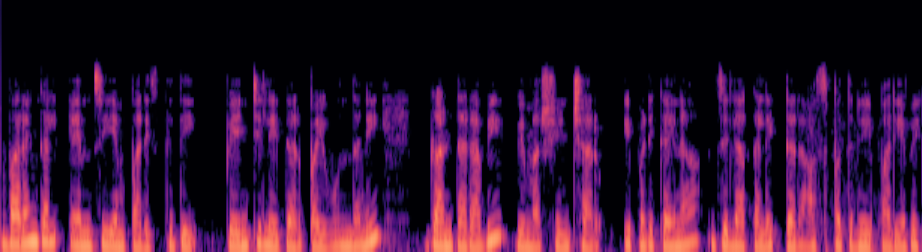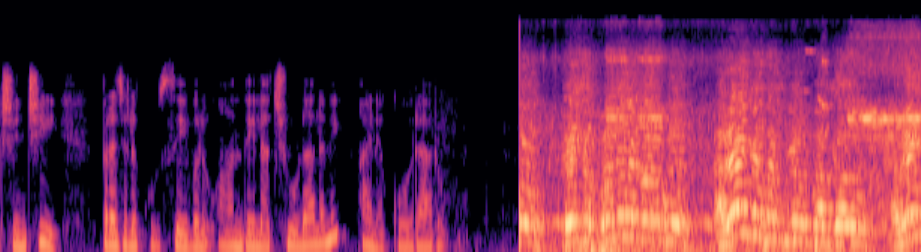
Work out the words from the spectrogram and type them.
వరంగల్ ఎంజీఎం పరిస్థితి వెంటిలేటర్పై ఉందని గంట రవి విమర్శించారు. ఇప్పటికైనా జిల్లా కలెక్టర్ ఆసుపత్రిని పర్యవేక్షించి ప్రజలకు సేవలు అందేలా చూడాలని ఆయన కోరారు. దేశ ప్రజల కొరకు అనేక సంక్షేమ పథకాలు అనేక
